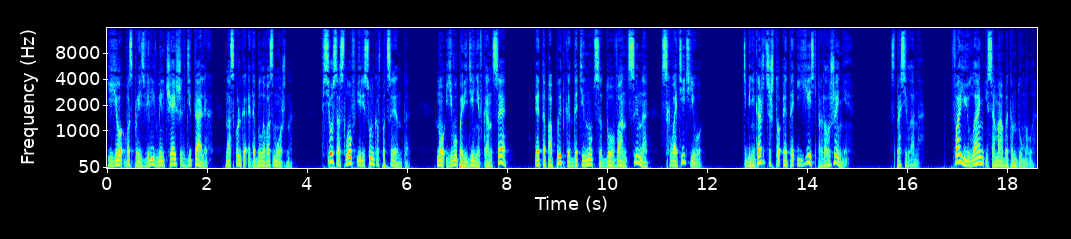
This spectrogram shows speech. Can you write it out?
Ее воспроизвели в мельчайших деталях, насколько это было возможно. Все со слов и рисунков пациента. Но его поведение в конце — это попытка дотянуться до Ван Цина, схватить его. Тебе не кажется, что это и есть продолжение? — спросила она. Фа Юйлань и сама об этом думала.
